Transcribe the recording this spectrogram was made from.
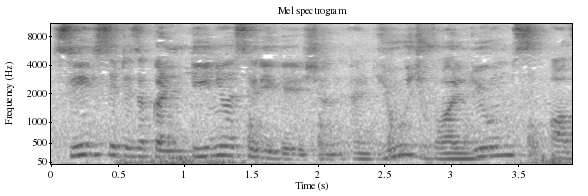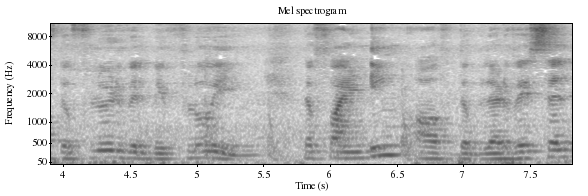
since it is a continuous irrigation and huge volumes of the fluid will be flowing, the finding of the blood vessel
